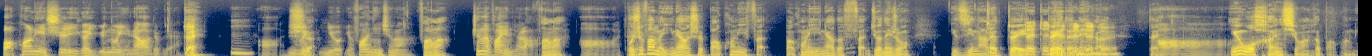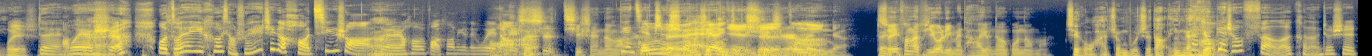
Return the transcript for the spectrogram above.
宝矿力是一个运动饮料，对不对？对，嗯，哦，你们有有放进去吗？放了，真的放进去了？放了，哦，不是放的饮料，是宝矿力粉，宝矿力饮料的粉，就那种你自己拿着兑兑的那个对对对，，对哦，因为我很喜欢喝宝矿力，我也是，对我也是哎。我昨天一喝，想说，哎，这个好清爽，嗯。对，然后宝矿力那个味道宝矿力嗯是提神的吗？电解质水电解质是。功能啊？饮料，对。所以放在啤酒里面，它还有那个功能吗？这个我还真不知道，应该有变成粉了，可能就是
